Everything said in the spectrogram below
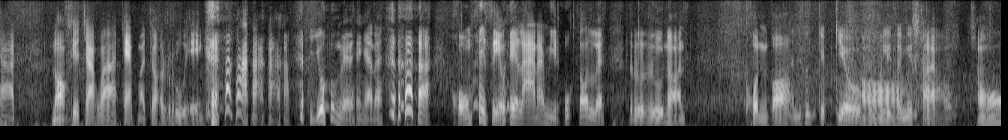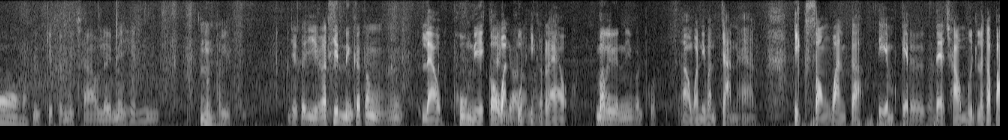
ชาติ นอกเสียจากว่าแอบมาเจาะรูเอง ยุ่งเลยอย่างนั้นนะคงไม่เสียเวลานะ มีทุกต้นเลย รูๆหนอน คนก็อันนี้เพิ่งเก็บเกี่ยวอ๋อผลผลิตไปเมื่อเช้าครับอ๋อเพิ่งเก็บไปเมื่อเช้าเลยไม่เห็นอืผมลผลิต เดี๋ยวก็อีกอาทิตย์หนึ่งก็ต้อง แล้วพรุ่งนี้ก็วันพุธอีกแล้วมาเรือนนี้วันพุธอ่าวันนี้วันจันทร์อ่าอีกสองวันก็เตรียมเก็บเจอกันแต่เช้ามืดแล้วก็ไป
